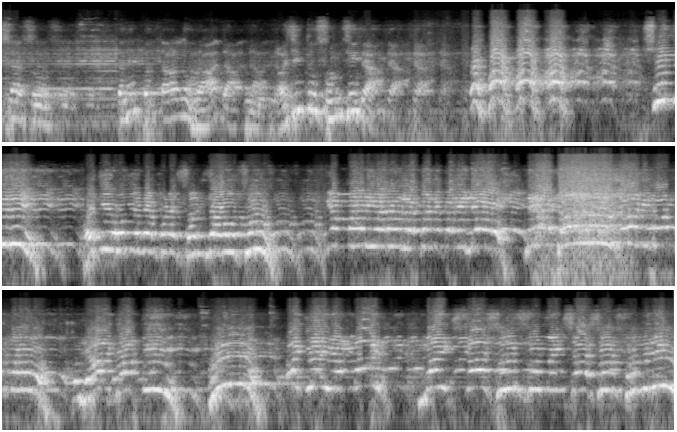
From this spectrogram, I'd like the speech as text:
પિશાચો તને પત્તાનો રાજ આપના હજી તું સમજી જા. સુંદરી હજી હું તને પણ સમજાવું છું કે મારી આરો લગ્ન કરી લે. રાજ આપી. હું અજય અમર મહિષાસુર સુ મહિષાસુર સુંદરી.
